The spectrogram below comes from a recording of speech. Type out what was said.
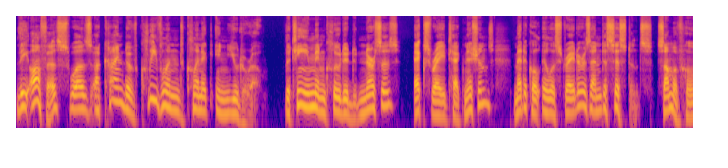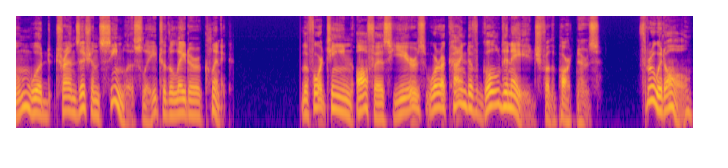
The office was a kind of Cleveland clinic in utero. The team included nurses, X ray technicians, medical illustrators, and assistants, some of whom would transition seamlessly to the later clinic. The 14 office years were a kind of golden age for the partners. Through it all,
